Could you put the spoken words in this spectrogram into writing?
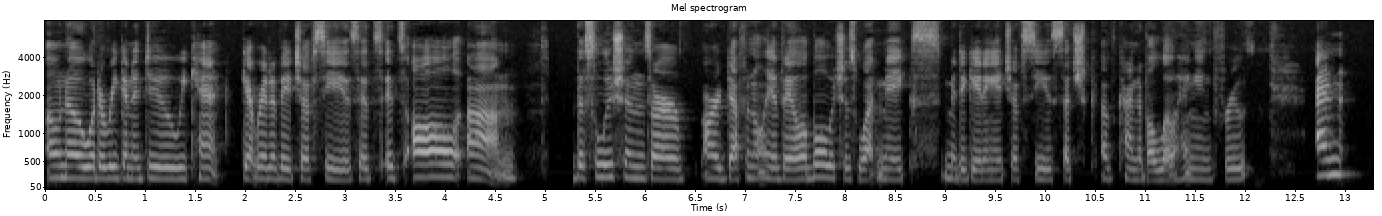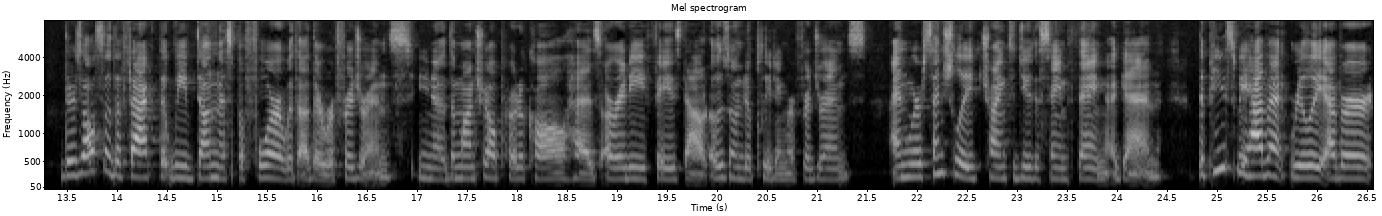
oh no, what are we going to do? We can't get rid of HFCs. It's it's all um, the solutions are are definitely available, which is what makes mitigating HFCs such of kind of a low hanging fruit. And there's also the fact that we've done this before with other refrigerants. You know, the Montreal Protocol has already phased out ozone depleting refrigerants, and we're essentially trying to do the same thing again. The piece we haven't really ever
